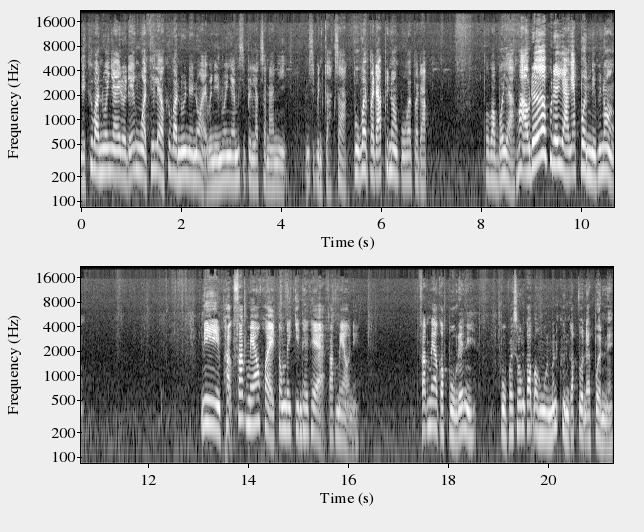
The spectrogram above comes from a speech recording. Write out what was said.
นี่คือว่าหน่วยใหญ่เลยเด้งวดที่แล้วคือว่าหน่วยน้อยๆวันนี้หน่วยใหญ่มันสิเป็นลักษณะนี้มันสิเป็นกากซากปลูกไว้ประดับพี่น้องปลูกไว้ประดับเพราะว่าบ่อยากมาเอาเด้อผู้ใดอยากแอปเปิลนี่พี่น้อง นี่ผักฟักแมวข่อยต้องได้กินแท้ๆฟักแมวนี่ฟักแมวก็ปลูกได้นี่ปลูกผสมกับองุ่นมันขึ้นกับต้นแอปเปิลนี่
